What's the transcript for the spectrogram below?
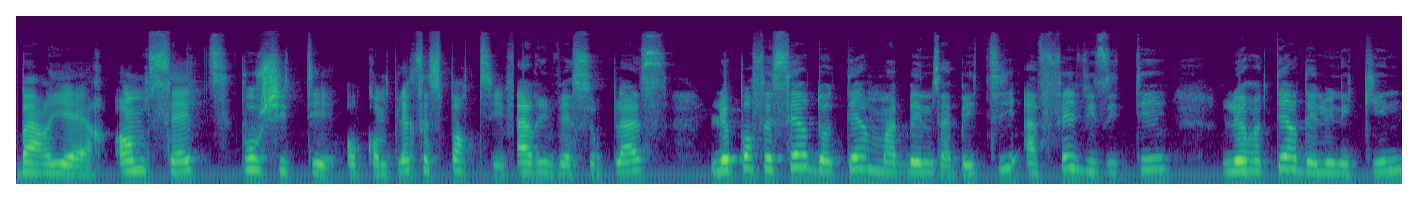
barrière Homme 7, pour chuter au complexe sportif. Arrivé sur place, le professeur Dr Mabenza Betty a fait visiter le recteur de l'UNIKIN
